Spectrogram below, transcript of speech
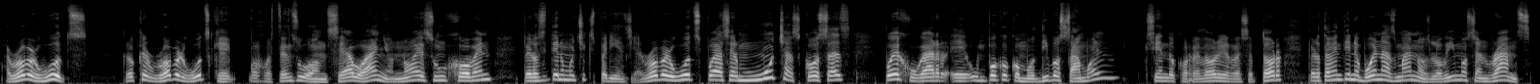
A Robert Woods. Creo que Robert Woods, que ojo, está en su onceavo año, no es un joven, pero sí tiene mucha experiencia. Robert Woods puede hacer muchas cosas, puede jugar eh, un poco como Divo Samuel, siendo corredor y receptor, pero también tiene buenas manos, lo vimos en Rams.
